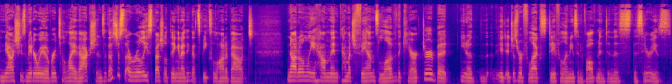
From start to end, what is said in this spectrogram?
now she's made her way over to live action. So that's just a really special thing. And I think that speaks a lot about not only how many, how much fans love the character, but, you know, it, it just reflects Dave Filoni's involvement in this, this series.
